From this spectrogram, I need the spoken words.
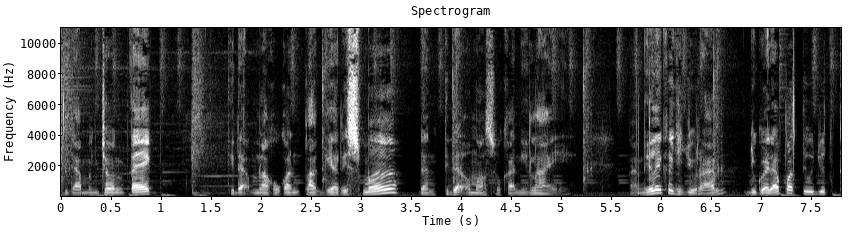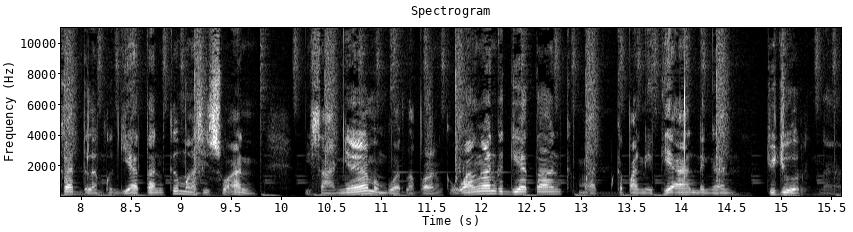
tidak mencontek, tidak melakukan plagiarisme, dan tidak memasukkan nilai. Nah, nilai kejujuran juga dapat diwujudkan dalam kegiatan kemahasiswaan, misalnya membuat laporan keuangan kegiatan kepanitiaan dengan jujur. Nah,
